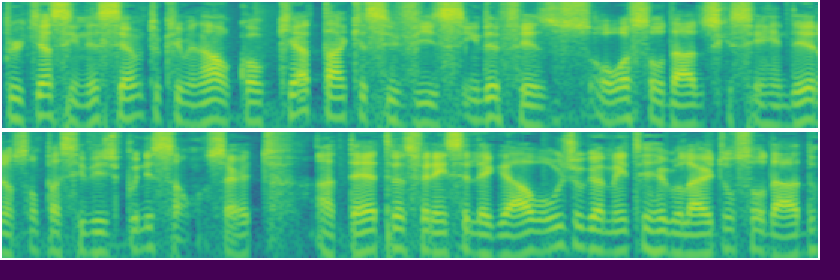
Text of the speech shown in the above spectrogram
Porque, assim, nesse âmbito criminal, qualquer ataque a civis indefesos ou a soldados que se renderam são passíveis de punição, certo? Até transferência ilegal ou julgamento irregular de um soldado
